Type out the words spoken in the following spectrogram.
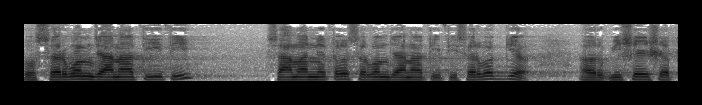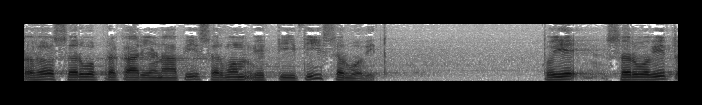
तो सर्वम जानाती थी सामान्यतः सर्वम जानाती थी सर्वज्ञ, और विशेषतः सर्व प्रकारेणापि सर्वम व्यक्ति सर्ववित। तो ये सर्ववित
